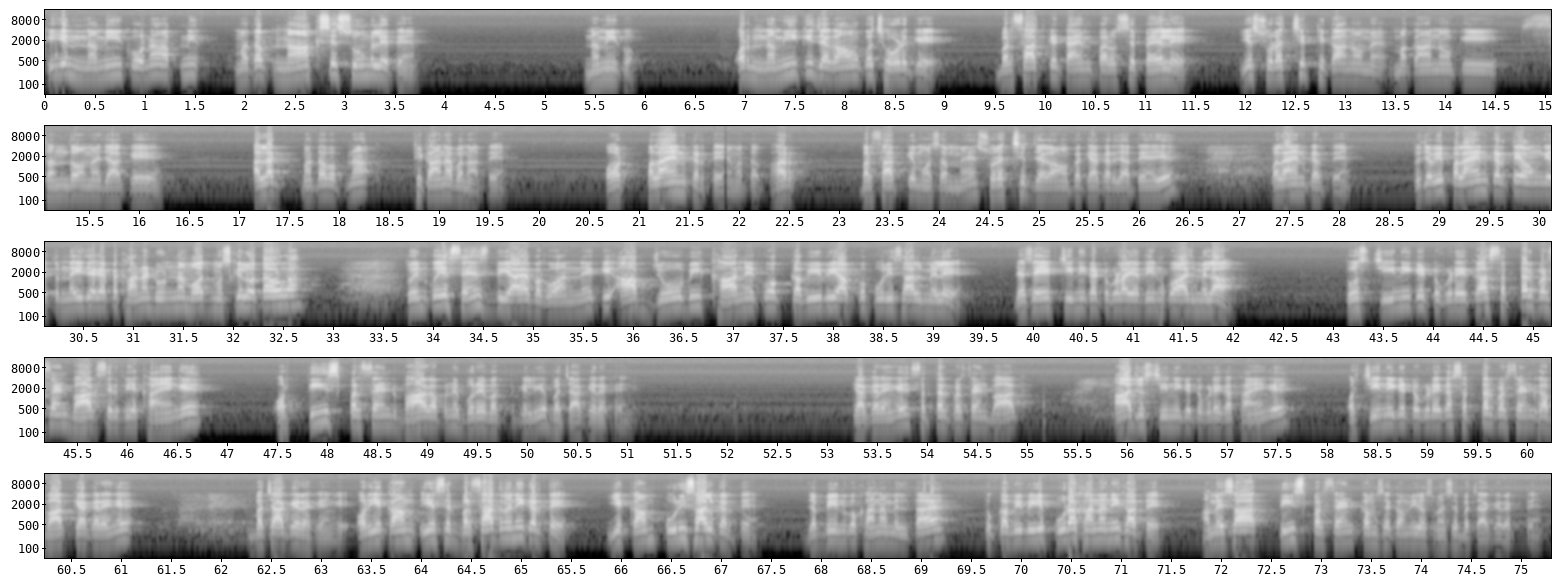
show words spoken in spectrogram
कि ये नमी को ना अपनी मतलब नाक से सूंघ लेते हैं। नमी को। और नमी की जगहों को छोड़ के बरसात के टाइम पर, उससे पहले ये सुरक्षित ठिकानों में, मकानों की संदों में जाके अलग मतलब अपना ठिकाना बनाते हैं और पलायन करते हैं मतलब हर बरसात के मौसम में सुरक्षित जगहों पर क्या कर जाते हैं ये? पलायन करते हैं। तो जब ये पलायन करते होंगे तो नई जगह पे खाना ढूंढना बहुत मुश्किल होता होगा। तो इनको ये सेंस दिया है भगवान ने कि आप जो भी खाने को कभी भी आपको पूरी साल मिले, जैसे एक चीनी का टुकड़ा यदि इनको आज मिला तो उस चीनी के टुकड़े का सत्तर परसेंट भाग सिर्फ़ ये खाएँगे और तीस परसेंट भाग अपने बुरे वक्त के लिए बचा के रखेंगे। क्या करेंगे? सत्तर परसेंट भाग आज उस चीनी के टुकड़े का खाएँगे और चीनी के टुकड़े का सत्तर परसेंट का भाग क्या करेंगे? बचा के रखेंगे। और ये काम, ये सिर्फ़ बरसात में नहीं करते, ये काम पूरी साल करते हैं। जब भी इनको खाना मिलता है तो कभी भी ये पूरा खाना नहीं खाते। हमेशा 30 परसेंट कम से कम ये उसमें से बचा के रखते हैं।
